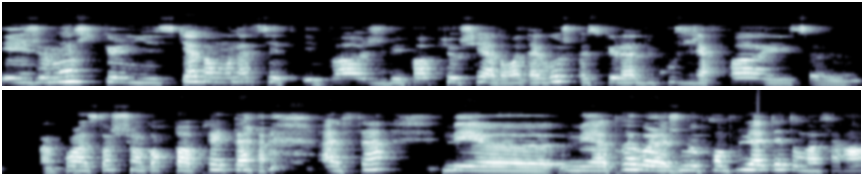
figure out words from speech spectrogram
et je mange ce qu'il y a dans mon assiette et pas, je vais pas piocher à droite à gauche parce que là du coup je gère pas et ça, pour l'instant, je suis encore pas prête à, ça, mais euh, mais après voilà, je me prends plus la tête. On va faire un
